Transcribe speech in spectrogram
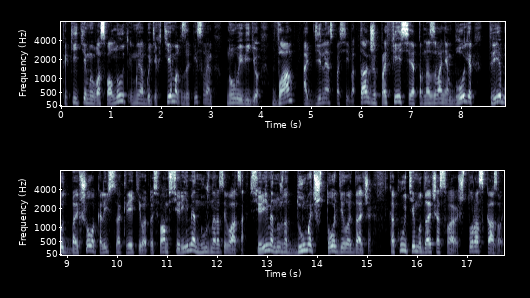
какие темы вас волнуют, и мы об этих темах записываем новые видео. Вам отдельное спасибо. Также профессия под названием блогер требует большого количества креатива. То есть вам все время нужно развиваться. Все время нужно думать, что делать дальше какую тему дальше осваивать, что рассказывать.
